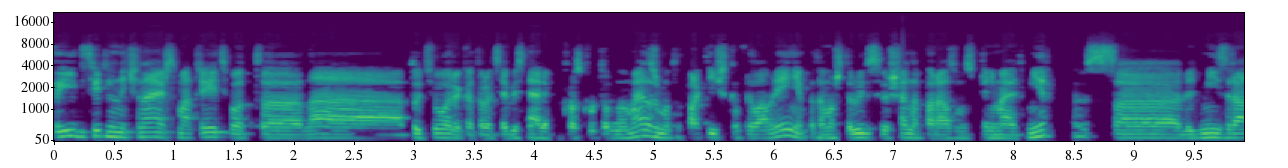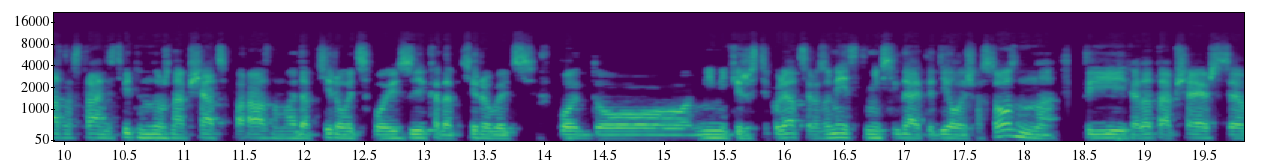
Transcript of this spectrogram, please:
Ты действительно начинаешь смотреть вот э, на ту теорию, которую тебе объясняли по кросс-культурному менеджменту, в практическом потому что люди совершенно по-разному воспринимают мир. С людьми из разных стран действительно нужно общаться по-разному, адаптировать свой язык, адаптировать вплоть до мимики, жестикуляции. Разумеется, ты не всегда это делаешь осознанно. Ты, когда ты общаешься,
